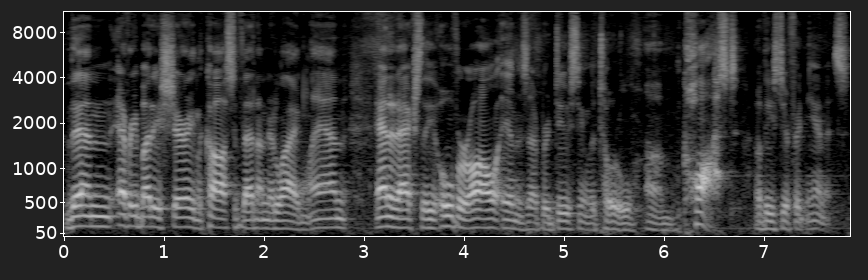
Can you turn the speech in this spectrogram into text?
then everybody's sharing the cost of that underlying land, and it actually overall ends up reducing the total um, cost of these different units.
